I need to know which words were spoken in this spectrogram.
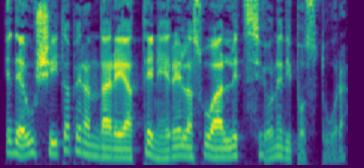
ed è uscita per andare a tenere la sua lezione di postura.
